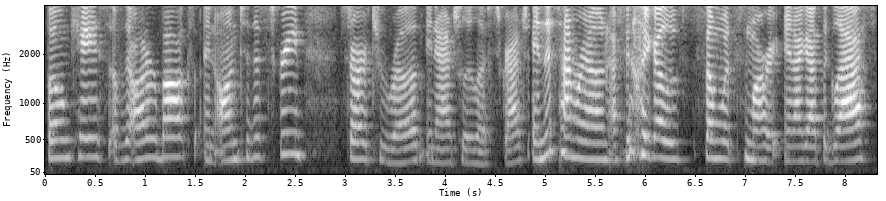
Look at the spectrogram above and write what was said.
phone case of the OtterBox and onto the screen started to rub and actually left scratch. And this time around, I feel like I was somewhat smart and I got the glass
